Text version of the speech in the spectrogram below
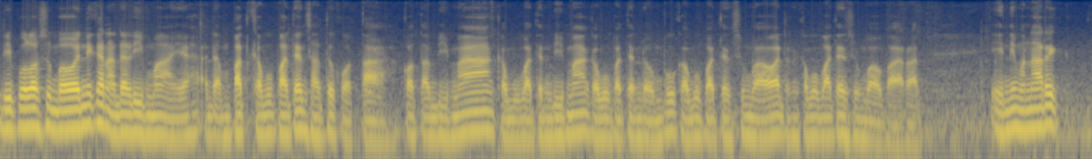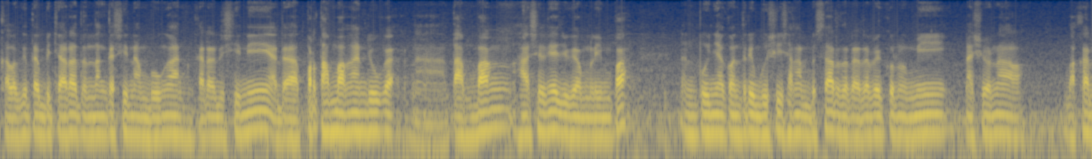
Di Pulau Sumbawa ini kan ada lima ya, ada empat kabupaten, satu kota. Kota Bima, Kabupaten Bima, Kabupaten Dompu, Kabupaten Sumbawa, dan Kabupaten Sumbawa Barat. Ini menarik kalau kita bicara tentang kesinambungan, karena di sini ada pertambangan juga. Nah, tambang hasilnya juga melimpah dan punya kontribusi sangat besar terhadap ekonomi nasional. Bahkan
